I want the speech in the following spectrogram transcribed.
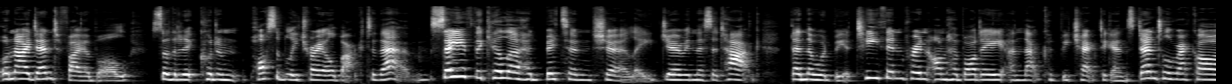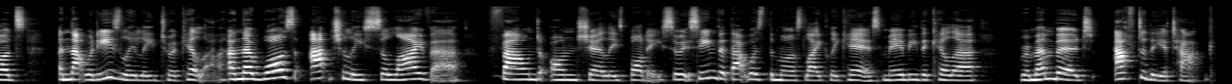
unidentifiable so that it couldn't possibly trail back to them. Say if the killer had bitten Shirley during this attack, then there would be a teeth imprint on her body, and that could be checked against dental records, and that would easily lead to a killer. And there was actually saliva found on Shirley's body. So it seemed that that was the most likely case. Maybe the killer remembered after the attack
